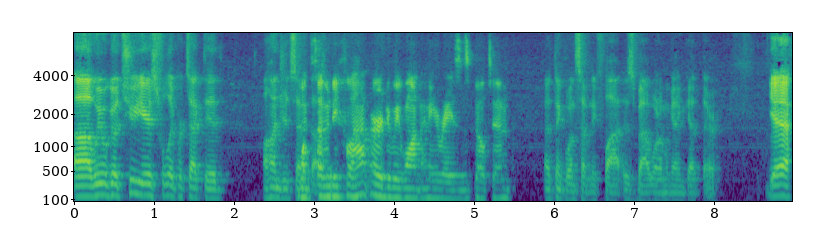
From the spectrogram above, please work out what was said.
Uh, we will go two years fully protected, 170. 170 flat, or do we want any raises built in? I think 170 flat is about what I'm going to get there. Yeah.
